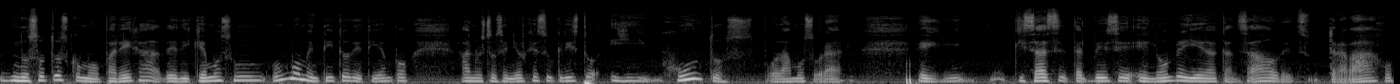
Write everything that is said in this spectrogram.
nosotros como pareja dediquemos un, un momentito de tiempo a nuestro Señor Jesucristo y juntos podamos orar. Eh, quizás eh, tal vez eh, el hombre llega cansado de su trabajo,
